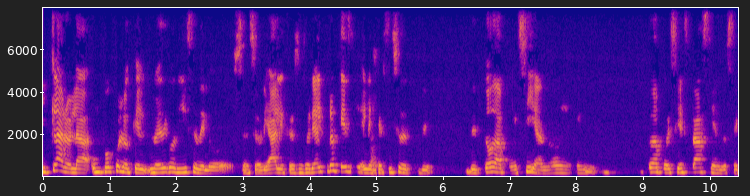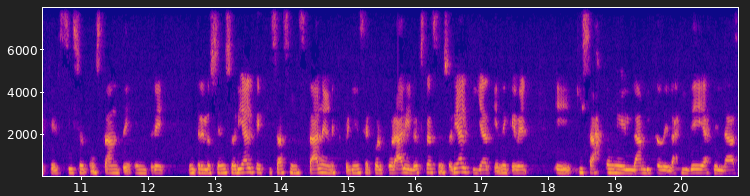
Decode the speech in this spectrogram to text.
Y claro, la, un poco lo que luego dice de lo sensorial y sensorial, creo que es el ejercicio de, de, toda poesía, ¿no? toda poesía está haciendo ese ejercicio constante entre, entre lo sensorial que quizás se instala en la experiencia corporal y lo extrasensorial que ya tiene que ver eh, quizás con el ámbito de las ideas, de las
